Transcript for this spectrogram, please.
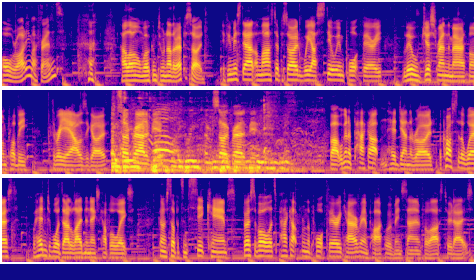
Alrighty, my friends. Hello and welcome to another episode. If you missed out on last episode, we are still in Port Fairy. Lil just ran the marathon probably three hours ago. I'm so proud of you. I'm so proud of you. But we're gonna pack up and head down the road across to the west. We're heading towards Adelaide in the next couple of weeks. Gonna stop at some sick camps. First of all, let's pack up from the Port Fairy Caravan Park where we've been staying for the last two days.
